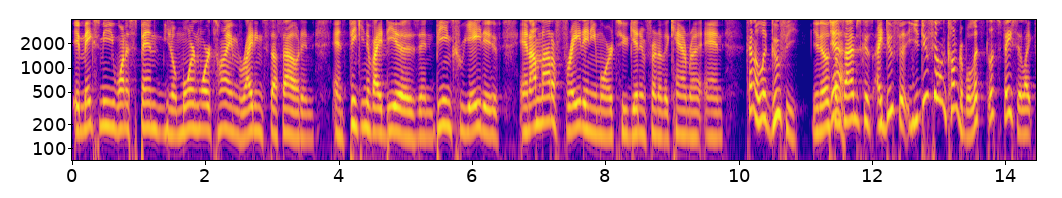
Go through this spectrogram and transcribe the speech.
it makes me want to spend you know more and more time writing stuff out and and thinking of ideas and being creative. And I'm not afraid anymore to get in front of a camera and kind of look goofy. You know, Yeah. sometimes because I do feel you do feel uncomfortable. Let's let's face it. Like,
